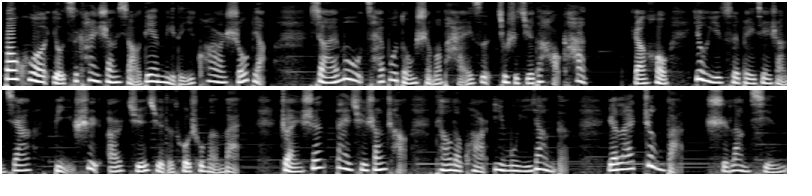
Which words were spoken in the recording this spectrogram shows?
包括有次看上小店里的一块手表，小 M 才不懂什么牌子，就是觉得好看。然后又一次被鉴赏家鄙视而决绝地拖出门外，转身带去商场挑了块一模一样的，原来正版是浪琴。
